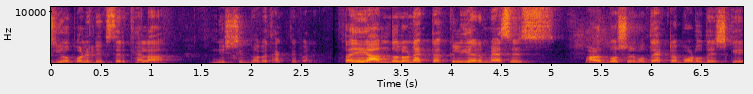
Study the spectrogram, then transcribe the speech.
জিও পলিটিক্সের খেলা নিশ্চিতভাবে থাকতে পারে। তাই এই আন্দোলন একটা ক্লিয়ার মেসেজ ভারতবর্ষের মতো একটা বড় দেশকে।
